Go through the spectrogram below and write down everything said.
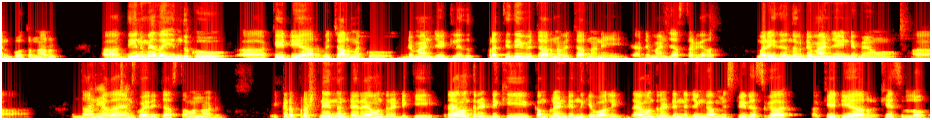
చనిపోతున్నారు. ఆ, దీని మీద ఎందుకు కేటీఆర్ విచారణకు డిమాండ్ చేయట్లేదు? ప్రతిదీ విచారణ విచారణని డిమాండ్ చేస్తాడు కదా. మరి ఇది ఎందుకు డిమాండ్ చేయండి? మేము ఆ, దాని మీద ఎంక్వైరీ చేస్తాం. చేస్తామన్నాడు. ఇక్కడ ప్రశ్న ఏంటంటే రేవంత్ రెడ్డికి రేవంత్ రెడ్డికి కంప్లైంట్ ఎందుకు ఇవ్వాలి? రేవంత్ రెడ్డి నిజంగా మిస్టీరియస్గా కేటీఆర్ కేసుల్లో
